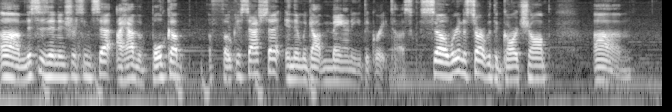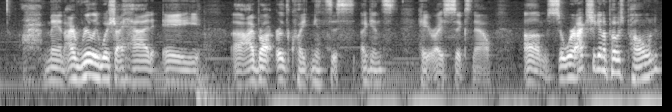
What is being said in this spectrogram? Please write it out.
Um, this is an interesting set. I have a Bulk Up Focus Sash set, and then we got Manny, the Great Tusk. So we're going to start with the Garchomp. Um, man, I really wish I had a. Uh, I brought Earthquake against this against Hate Rice Six now. Um, so we're actually gonna postpone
